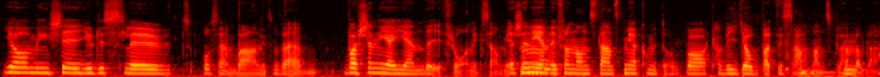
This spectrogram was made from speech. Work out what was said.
Jag och min tjej gjorde slut. Och sen var han liksom så här, var känner jag igen dig ifrån liksom? Jag känner igen Mm. dig från någonstans men jag kommer inte ihåg vart. Har vi jobbat tillsammans? Bla bla bla.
